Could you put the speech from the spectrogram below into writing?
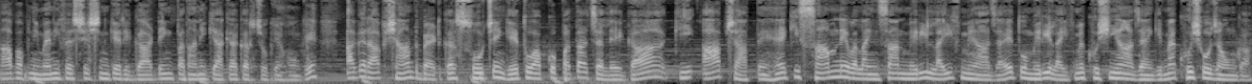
आप अपनी मैनिफेस्टेशन के रिगार्डिंग पता नहीं क्या क्या कर चुके होंगे। अगर आप शांत बैठकर सोचेंगे तो आपको पता चलेगा कि आप चाहते हैं कि सामने वाला इंसान मेरी लाइफ में आ जाए तो मेरी लाइफ में खुशियाँ आ जाएँगी, मैं खुश हो जाऊँगा,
